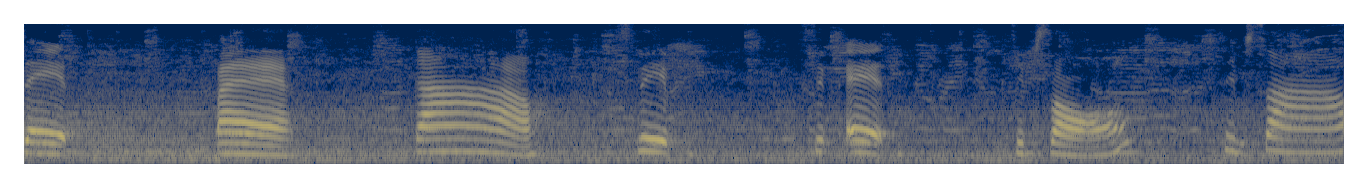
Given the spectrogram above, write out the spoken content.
เจ็ดแปดเก้าสิบสิบเอ็ดสิบสองสิบสาม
